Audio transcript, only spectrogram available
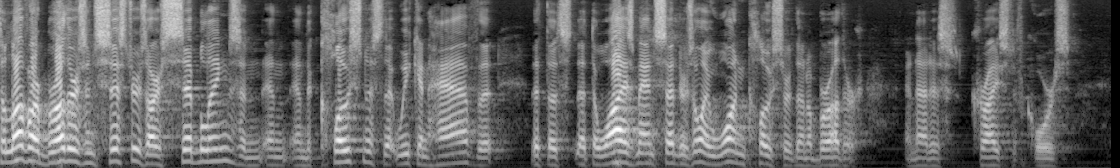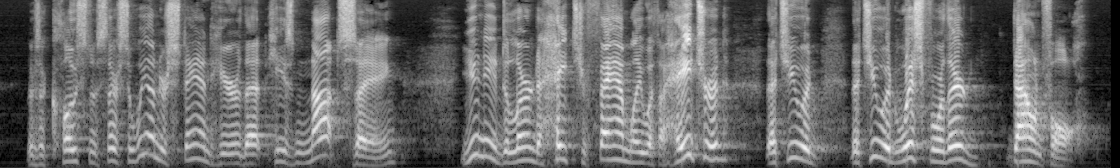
to love our brothers and sisters, our siblings, and, and, and the closeness that we can have, that, that, the, that the wise man said there's only one closer than a brother, and that is Christ, of course. There's a closeness there. So we understand here that he's not saying you need to learn to hate your family with a hatred that you would, that you would wish for their downfall.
